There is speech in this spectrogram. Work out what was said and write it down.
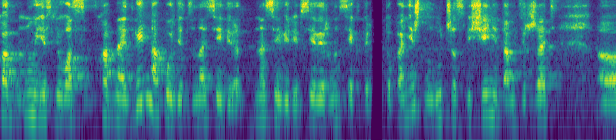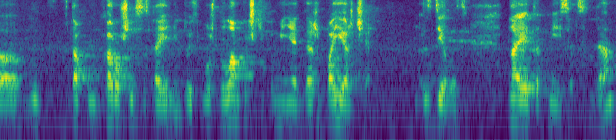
вход, ну, если у вас входная дверь находится на севере, на севере, в северном секторе, то, конечно, лучше освещение там держать э, ну, в таком хорошем состоянии. То есть можно лампочки поменять, даже поярче сделать на этот месяц, да.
